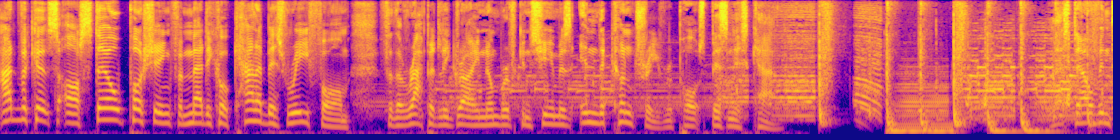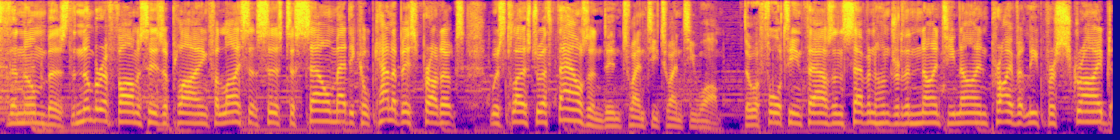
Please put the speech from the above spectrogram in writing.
Advocates are still pushing for medical cannabis reform for the rapidly growing number of consumers in the country, reports Business Can delve into the numbers. The number of pharmacies applying for licenses to sell medical cannabis products was close to a thousand in 2021. There were 14,799 privately prescribed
